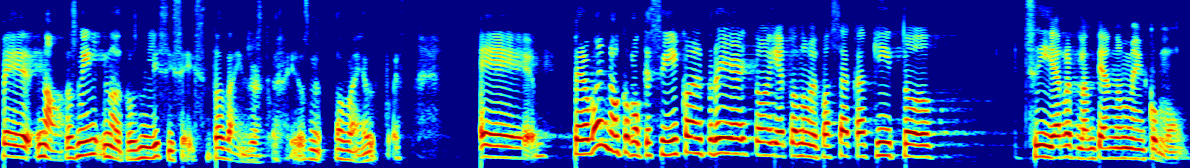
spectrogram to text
Pero, no, 2000, no, 2016, dos años después, dos, años después. Eh, pero bueno, como que seguí con el proyecto, ya cuando me pasé acá a Quito, seguía replanteándome como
